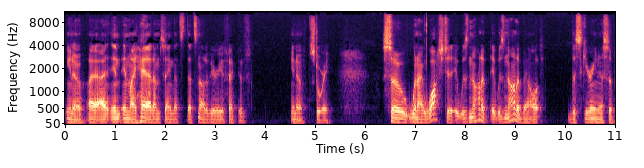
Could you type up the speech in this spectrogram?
you know, I, I in in my head, I'm saying that's that's not a very effective, you know, story. So when I watched it, it was not a it was not about the scariness of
